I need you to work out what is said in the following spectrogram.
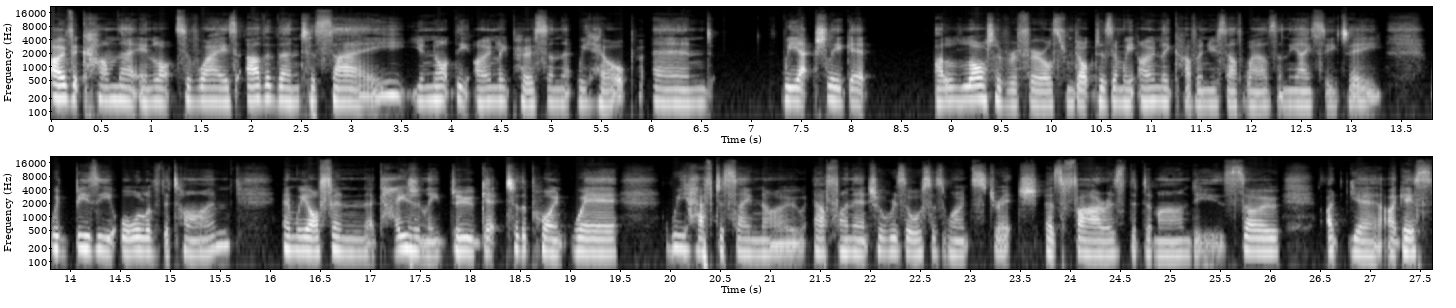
overcome that in lots of ways other than to say you're not the only person that we help and we actually get a lot of referrals from doctors, and we only cover New South Wales and the ACT. We're busy all of the time, and we often, occasionally, do get to the point where we have to say no. Our financial resources won't stretch as far as the demand is. So, I, yeah, I guess.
